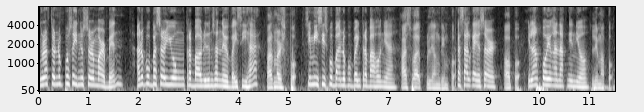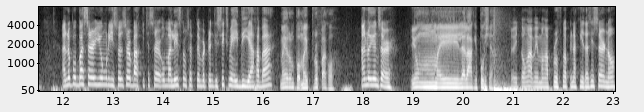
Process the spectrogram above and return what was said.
Good afternoon po sa inyo, Sir Marvin. Ano po ba, sir, yung trabaho niyo dun sa Nueva Ecija? Farmers po. Si Mrs. po ba, ano po ba yung trabaho niya? Housewife lang din po. Kasal kayo, sir? Opo. Ilang po yung anak ninyo? Lima po. Ano po ba, sir, yung reason, sir, bakit siya, sir, umalis noong September 26? May idea ka ba? Mayroon po. May proof ako. Ano yun, sir? Yung may lalaki po siya. So, ito nga, may mga proof nga pinakita si sir, no?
